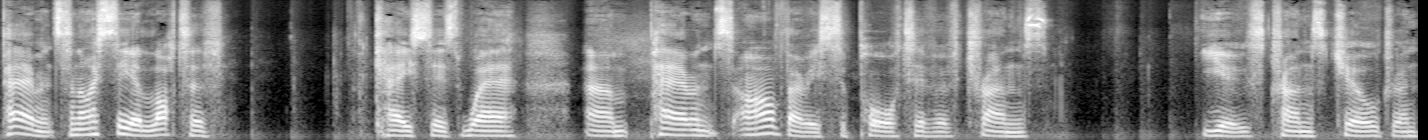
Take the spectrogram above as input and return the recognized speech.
parents and i see a lot of cases where um, parents are very supportive of trans youth trans children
